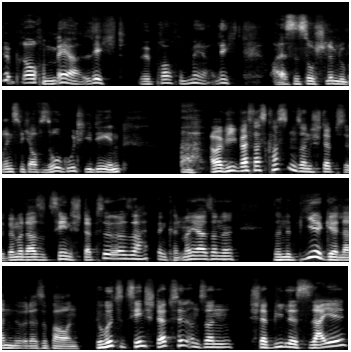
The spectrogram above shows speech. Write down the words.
wir brauchen mehr Licht. Wir brauchen mehr Licht. Oh, das ist so schlimm. Du bringst mich auf so gute Ideen. Ah. Aber wie, was, was kosten so ein Stöpsel? Wenn man da so zehn Stöpsel oder so hat, dann könnte man ja so eine, so eine Biergirlande oder so bauen. Du holst so zehn Stöpsel und so ein stabiles Seil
